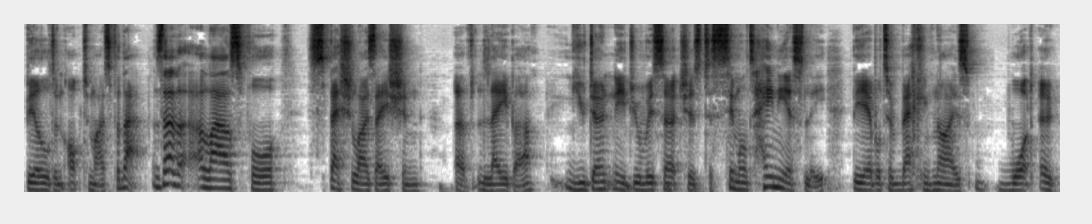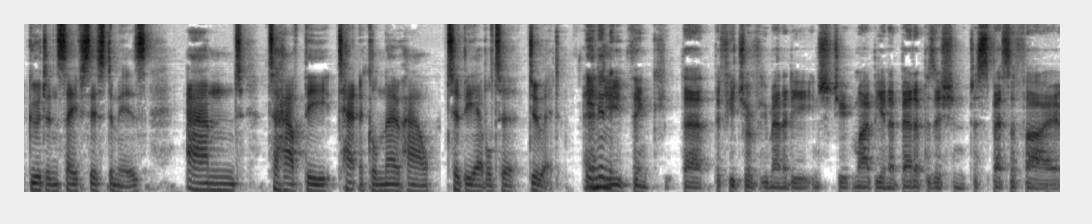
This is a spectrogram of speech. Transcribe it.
build and optimize for that. And so that allows for specialization of labor. You don't need your researchers to simultaneously be able to recognize what a good and safe system is and to have the technical know how to be able to do it. And do you think that the Future of Humanity Institute might be in a better position to specify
